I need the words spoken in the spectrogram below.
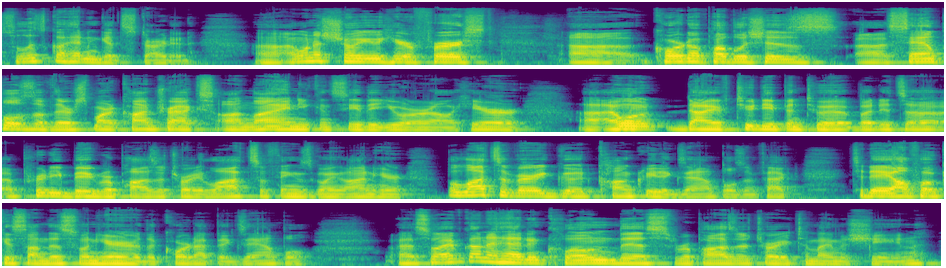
So let's go ahead and get started. Uh, I want to show you here first. Uh, Corda publishes uh, samples of their smart contracts online. You can see the URL here. Uh, I won't dive too deep into it, but it's a, a, pretty big repository. Lots of things going on here, but lots of very good concrete examples. In fact, today I'll focus on this one here, the CordApp example. Uh, so I've gone ahead and cloned this repository to my machine.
